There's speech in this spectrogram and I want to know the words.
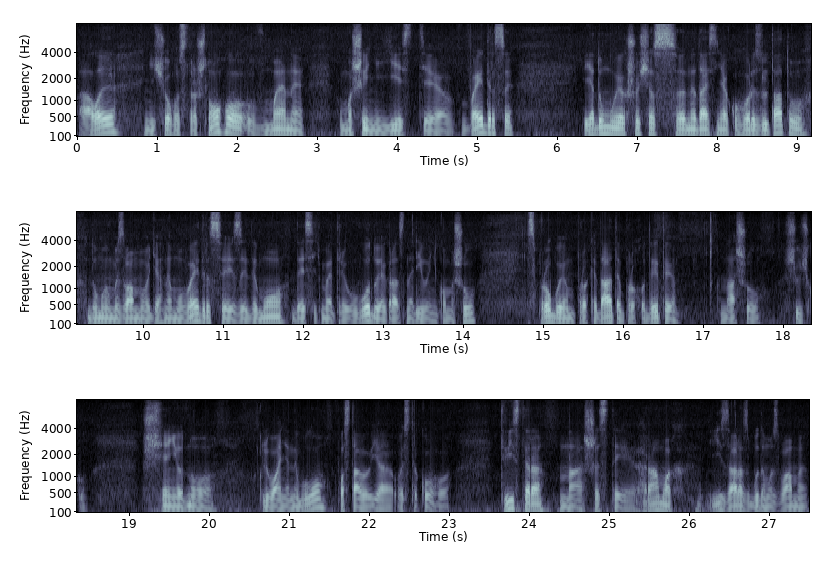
Але нічого страшного, в мене в машині є вейдерси. Я думаю, якщо зараз не дасть ніякого результату, думаю, ми з вами одягнемо вейдерси і зайдемо 10 метрів у воду, якраз на рівень комишу, і спробуємо прокидати, проходити нашу щучку. Ще ні одного клювання не було. Поставив я ось такого твістера на 6 грамах, і зараз будемо з вами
